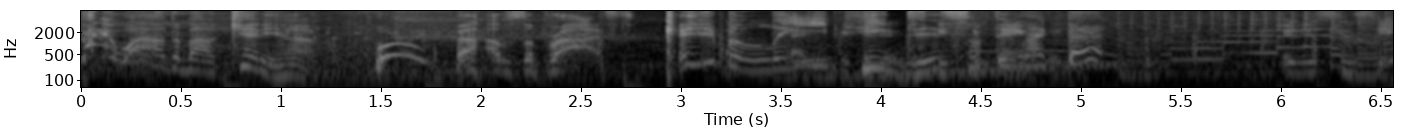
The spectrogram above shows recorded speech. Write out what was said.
Pretty wild about Kenny, huh? Woo, I'm surprised. Can you believe he did something like that? It is sincere.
